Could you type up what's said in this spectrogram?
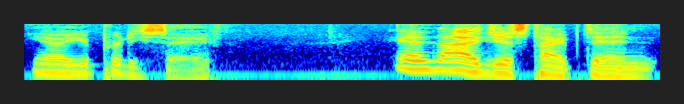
you know, you're pretty safe. And I just typed in,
